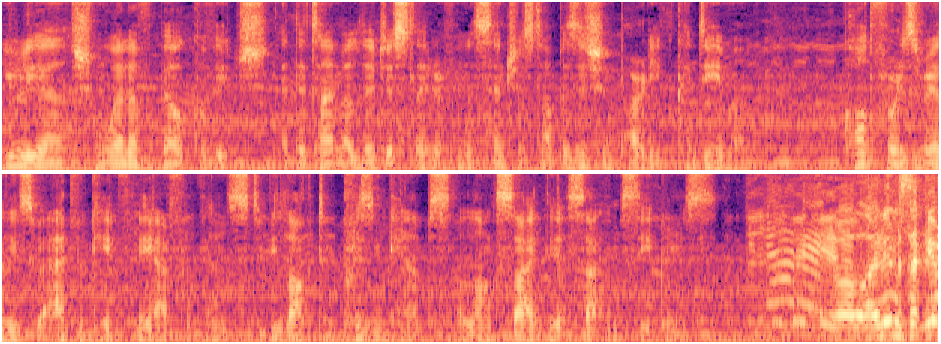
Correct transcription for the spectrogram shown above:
Yulia Shamalov Berkovich, at the time a legislator from the centrist opposition party Kadima, called for Israelis who advocate for the Africans to be locked in prison camps alongside the asylum seekers. טוב, אני מסכם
